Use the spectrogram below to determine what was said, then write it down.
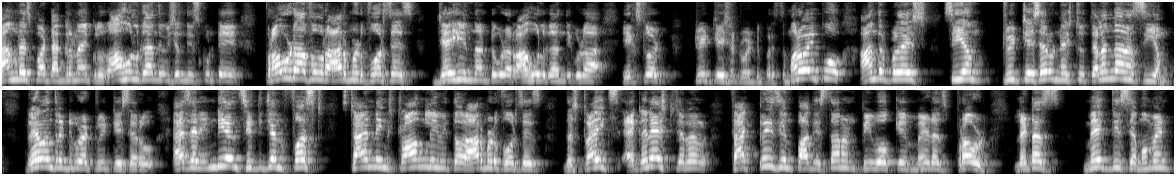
కాంగ్రెస్ పార్టీ అగ్రనాయకులు రాహుల్ గాంధీ విషయం తీసుకుంటే proud of our armoured forces Jai Hind అంటూ కూడా రాహుల్ గాంధీ కూడా ఎక్స్లో ట్వీట్ చేసినటువంటి పరిస్థితి. మరోవైపు ఆంధ్రప్రదేశ్ సీఎం ట్వీట్ చేశారు నెక్స్ట్ తెలంగాణ సీఎం రేవంత్ రెడ్డి కూడా ట్వీట్ చేశారు. As an Indian citizen first standing strongly with our armed forces the strikes against terror factories in Pakistan and PoK made us proud let us make this a moment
